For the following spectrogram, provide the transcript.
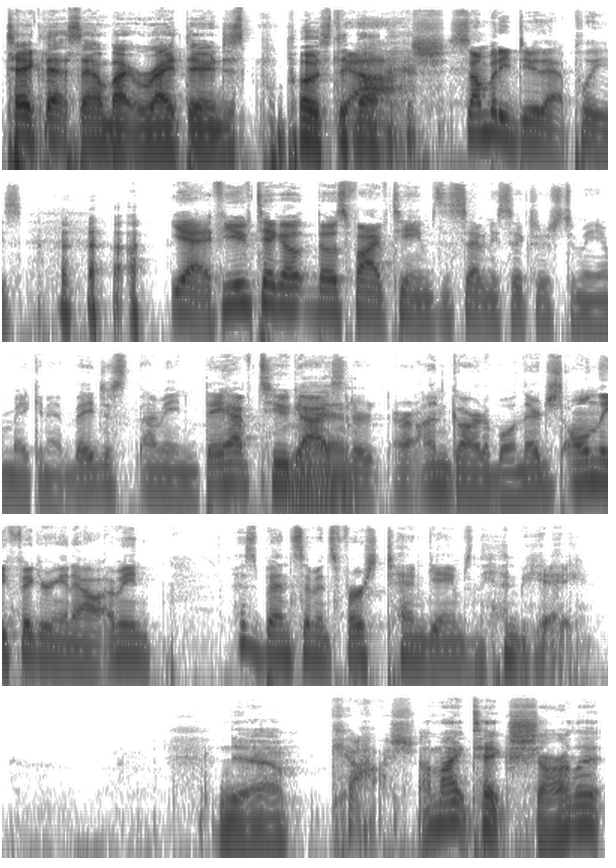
take that soundbite right there and just post it on. Gosh, somebody do that, please. yeah, if you take out those five teams, the 76ers to me are making it. They just, I mean, they have two guys Man. that are, are unguardable, and they're just only figuring it out. I mean, this is Ben Simmons' first 10 games in the NBA. Yeah, Gosh. I might take Charlotte.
